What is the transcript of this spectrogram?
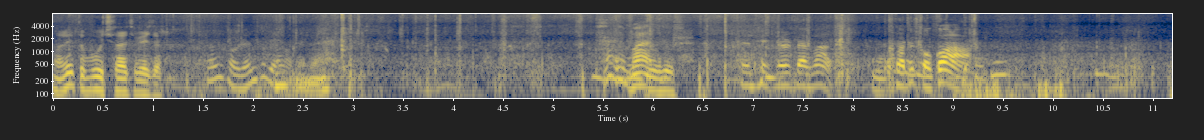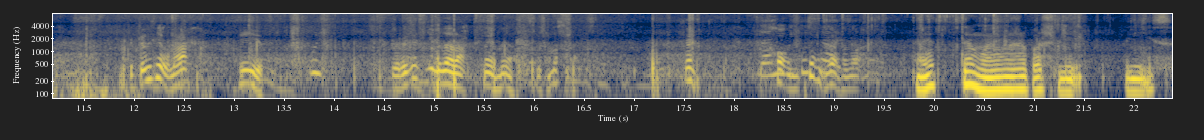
Молитву будет читать ветер. Да. 慢了就是，就是怠慢了。我操，这狗挂了啊！这整醒呢？И 有这个鸡巴的了？没有没有，有什么事？好，你动干什么？ Это мы уже пошли вниз.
